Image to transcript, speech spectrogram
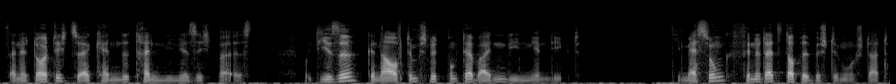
dass eine deutlich zu erkennende Trennlinie sichtbar ist und diese genau auf dem Schnittpunkt der beiden Linien liegt. Die Messung findet als Doppelbestimmung statt,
